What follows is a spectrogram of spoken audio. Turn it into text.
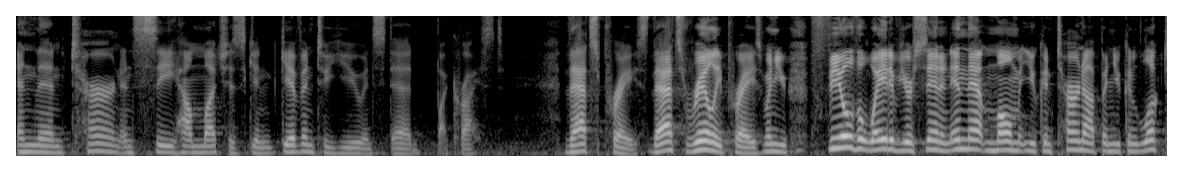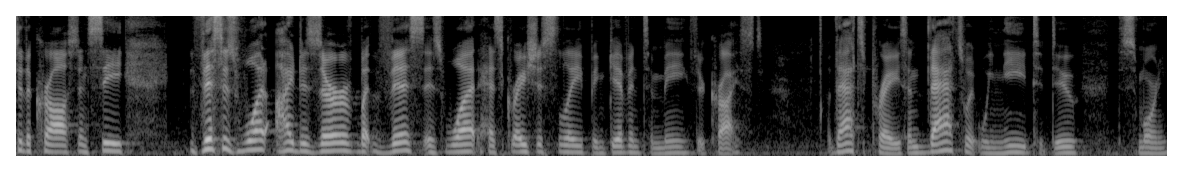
and then turn and see how much has been given to you instead by Christ. That's praise. That's really praise. When you feel the weight of your sin, and in that moment you can turn up and you can look to the cross and see, this is what I deserve, but this is what has graciously been given to me through Christ. That's praise, and that's what we need to do this morning.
